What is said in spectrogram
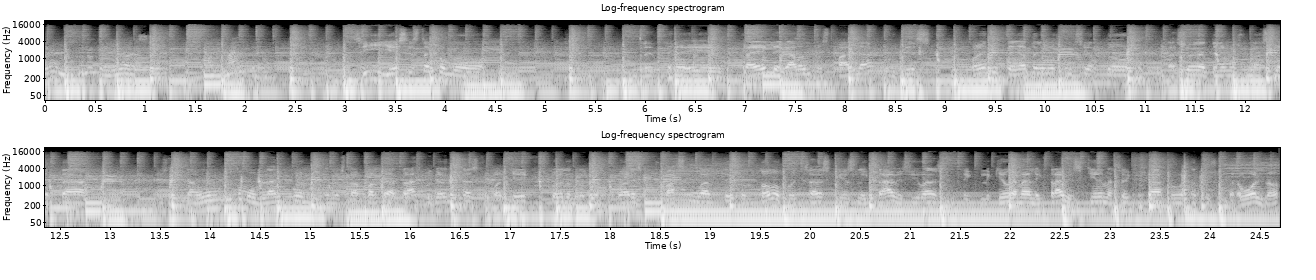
bueno, imagino que debió haber sido amante, ¿no? Sí, es esta como traer el legado en tu espalda, porque es, obviamente ya tenemos un cierto reputación, ya tenemos una cierta, pues hasta un como blanco en, nuestra parte de atrás, porque obviamente sabes que cualquier escuela donde vas a jugar es, vas a jugarte con todo, porque sabes que es Lake Travis, y vas le quiero ganar a Lake Travis, quieren hacer que cada juego sea tu Super Bowl, ¿no?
